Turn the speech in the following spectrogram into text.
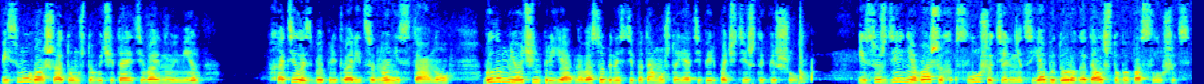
Письмо ваше о том, что вы читаете «Войну и мир», хотелось бы притвориться, но не стану, было мне очень приятно, в особенности потому, что я теперь почти что пишу. И суждения ваших слушательниц я бы дорого дал, чтобы послушать.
